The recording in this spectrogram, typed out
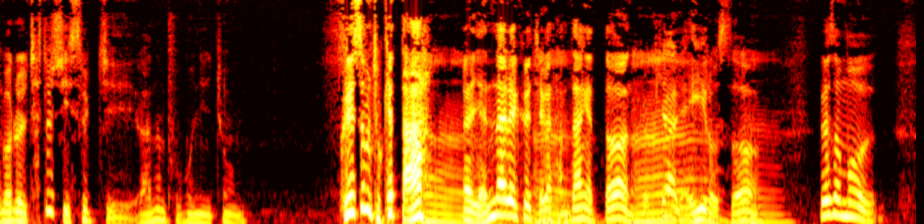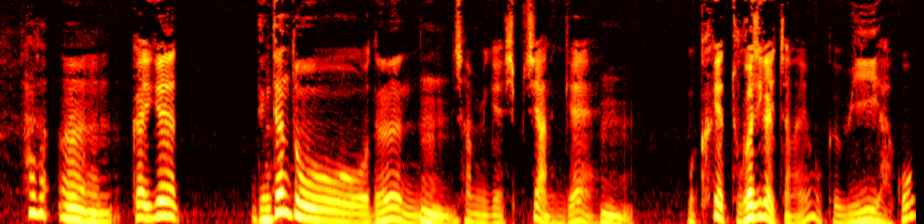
거를 찾을 수 있을지라는 부분이 좀 그랬으면 좋겠다. 어. 예, 옛날에 그 제가 아. 담당했던 그 아. PRA로서 어. 그래서 뭐 사실 음, 그러니까 이게 닌텐도는 음, 참 이게 쉽지 않은 게뭐 음. 크게 두 가지가 있잖아요. 그 위하고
